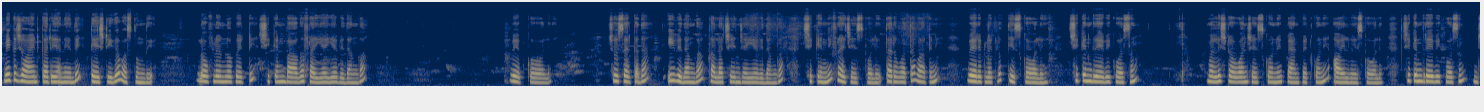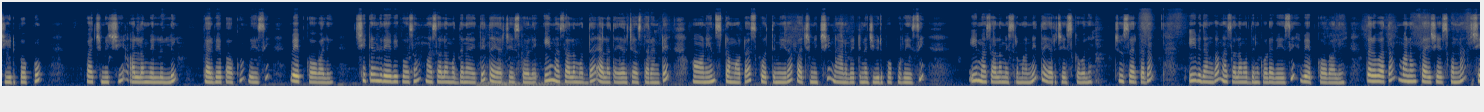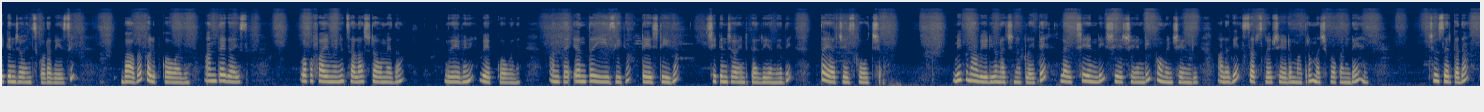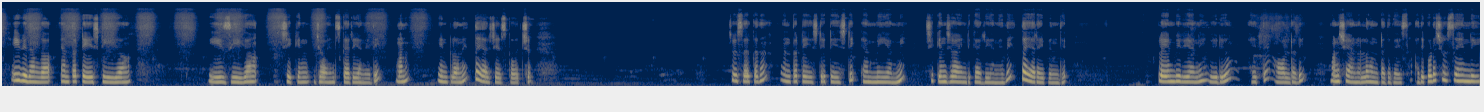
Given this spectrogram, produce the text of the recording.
మీకు జాయింట్ కర్రీ అనేది టేస్టీగా వస్తుంది. లో ఫ్లేమ్లో పెట్టి చికెన్ బాగా ఫ్రై అయ్యే విధంగా వేపుకోవాలి. చూసారు కదా ఈ విధంగా కలర్ చేంజ్ అయ్యే విధంగా చికెన్ని ఫ్రై చేసుకోవాలి. తరువాత వాటిని వేరే ప్లేట్లోకి తీసుకోవాలి. చికెన్ గ్రేవీ కోసం మళ్ళీ స్టవ్ ఆన్ చేసుకొని ప్యాన్ పెట్టుకొని ఆయిల్ వేసుకోవాలి. చికెన్ గ్రేవీ కోసం జీడిపప్పు పచ్చిమిర్చి అల్లం వెల్లుల్లి కరివేపాకు వేసి వేపుకోవాలి. చికెన్ గ్రేవీ కోసం మసాలా ముద్దను అయితే తయారు చేసుకోవాలి. ఈ మసాలా ముద్ద ఎలా తయారు చేస్తారంటే ఆనియన్స్ టమాటాస్ కొత్తిమీర పచ్చిమిర్చి నానబెట్టిన జీడిపప్పు వేసి ఈ మసాలా మిశ్రమాన్ని తయారు చేసుకోవాలి. చూసారు కదా? ఈ విధంగా మసాలా ముద్దను కూడా వేసి వేపుకోవాలి. తరువాత మనం ఫ్రై చేసుకున్న చికెన్ జాయింట్స్ కూడా వేసి బాగా కలుపుకోవాలి. అంతే గైస్ ఒక ఫైవ్ మినిట్స్ అలా స్టవ్ మీద గ్రేవీని వేపుకోవాలి. అంతే ఎంత ఈజీగా టేస్టీగా చికెన్ జాయింట్ కర్రీ అనేది తయారు చేసుకోవచ్చు. మీకు నా వీడియో నచ్చినట్లయితే లైక్ చేయండి షేర్ చేయండి కామెంట్ చేయండి. అలాగే సబ్స్క్రైబ్ చేయడం మాత్రం మర్చిపోకండి. చూశారు కదా? ఈ విధంగా ఎంత టేస్టీగా ఈజీగా చికెన్ జాయింట్స్ కర్రీ అనేది మనం ఇంట్లోనే తయారు చేసుకోవచ్చు. చూసారు కదా? ఎంతో tasty tasty yummy yummy chicken joint curry అనేది తయారైపోయింది. ప్లేన్ బిర్యానీ వీడియో అయితే ఆల్రెడీ మన ఛానల్లో ఉంటుంది గైస్ అది కూడా చూసేయండి.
